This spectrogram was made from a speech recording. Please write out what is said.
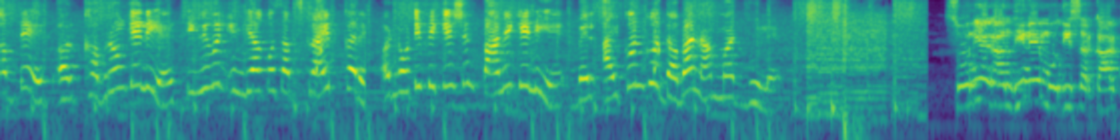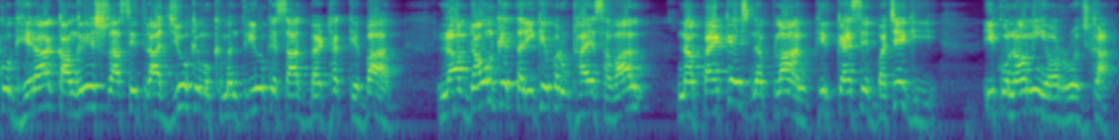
अपडेट और खबरों के लिए टीवी वन इंडिया को सब्सक्राइब करें और नोटिफिकेशन पाने के लिए बेल आइकॉन को दबाना मत भूलें। सोनिया गांधी ने मोदी सरकार को घेरा कांग्रेस शासित राज्यों के मुख्यमंत्रियों के साथ बैठक के बाद लॉकडाउन के तरीके पर उठाए सवाल, न पैकेज न प्लान फिर कैसे बचेगी इकोनॉमी और रोज़गार?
